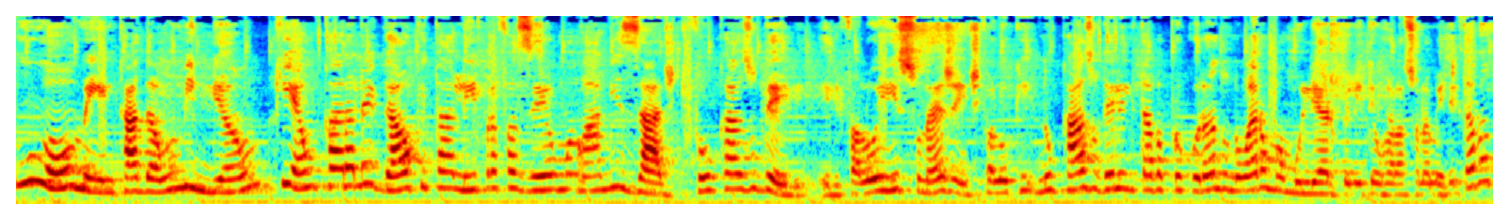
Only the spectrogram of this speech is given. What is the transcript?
um homem em cada um milhão que é um cara legal que tá ali para fazer uma, uma amizade, que foi o caso dele. Ele falou isso, né, gente? Falou que no caso dele, ele estava procurando, não era uma mulher para ele ter um relacionamento, ele estava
